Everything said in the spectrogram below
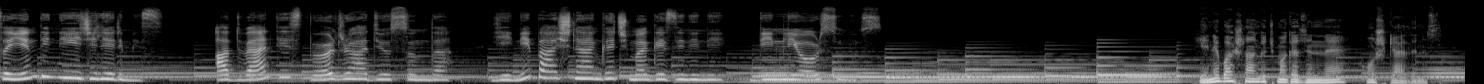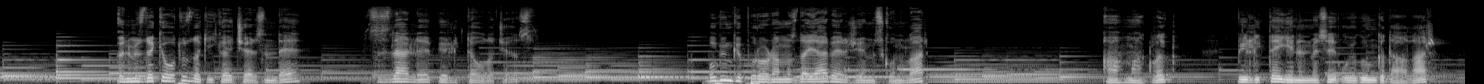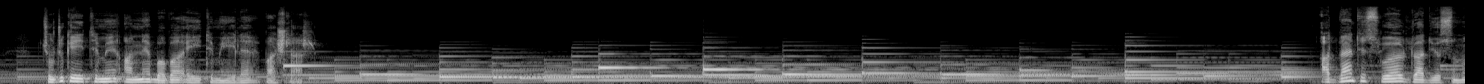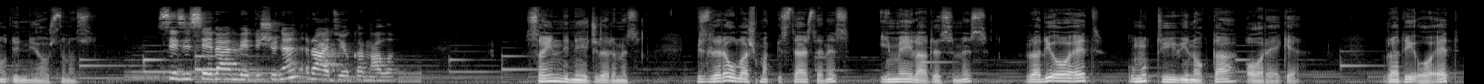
Sayın dinleyicilerimiz, Adventist World Radyosu'nda Yeni Başlangıç magazinini dinliyorsunuz. Yeni Başlangıç magazinine hoş geldiniz. Önümüzdeki 30 dakika içerisinde sizlerle birlikte olacağız. Bugünkü programımızda yer vereceğimiz konular ahmaklık, birlikte yenilmesi uygun gıdalar, çocuk eğitimi anne baba eğitimi ile başlar. Adventist World Radyosu'nu dinliyorsunuz. Sizi seven ve düşünen radyo kanalı. Sayın dinleyicilerimiz, bizlere ulaşmak isterseniz e-mail adresimiz radio.umutv.org radio.umutv.org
